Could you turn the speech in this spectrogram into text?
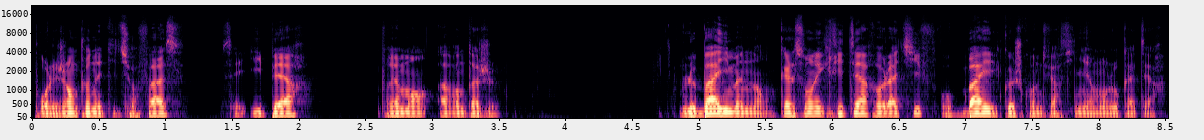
Pour les gens qui ont des petites surfaces, c'est hyper, vraiment avantageux. Le bail maintenant, quels sont les critères relatifs au bail que je compte faire signer à mon locataire?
